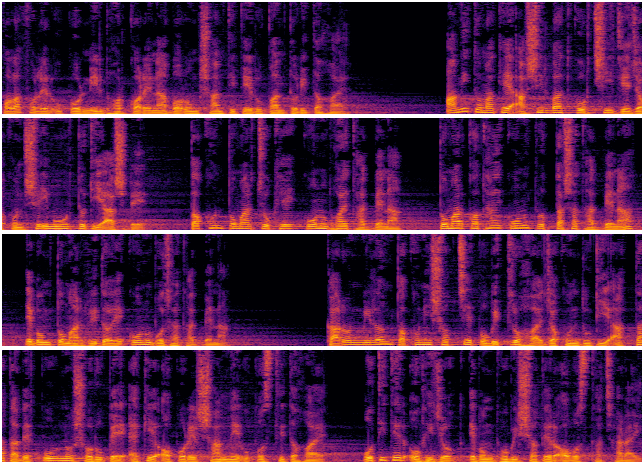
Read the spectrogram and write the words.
ফলাফলের উপর নির্ভর করে না, বরং শান্তিতে রূপান্তরিত হয়। আমি তোমাকে আশীর্বাদ করছি যে যখন সেই মুহূর্তটি আসবে, তখন তোমার চোখে কোনো ভয় থাকবে না, তোমার কথায় কোনো প্রত্যাশা থাকবে না, এবং তোমার হৃদয়ে কোনো বোঝা থাকবে না। কারণ মিলন তখনই সবচেয়ে পবিত্র হয় যখন দুটি আত্মা তাদের পূর্ণ স্বরূপে একে অপরের সামনে উপস্থিত হয়, অতীতের অভিযোগ এবং ভবিষ্যতের অবস্থা ছাড়াই।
